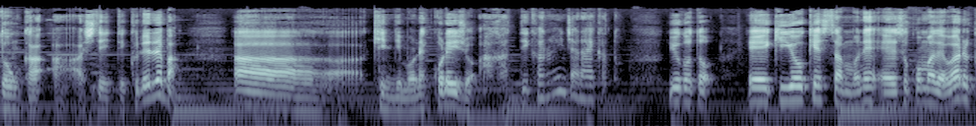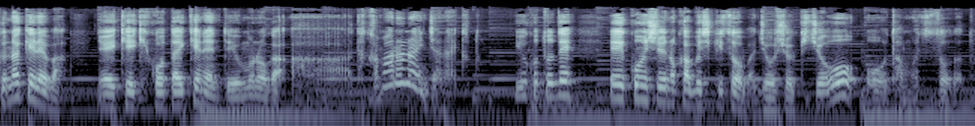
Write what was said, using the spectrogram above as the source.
鈍化していってくれれば、あ金利もね、これ以上上がっていかないんじゃないかと。いうこと。え、企業決算もね、え、そこまで悪くなければ、え、景気後退懸念というものが、高まらないんじゃないかということで、え今週の株式相場上昇基調を保ちそうだと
